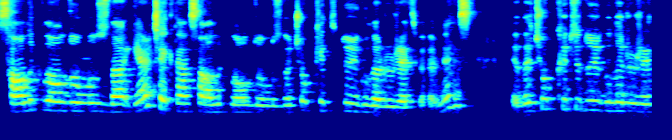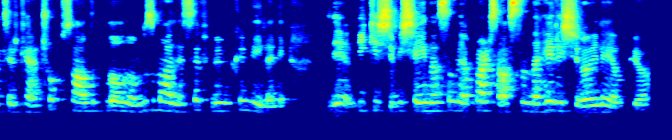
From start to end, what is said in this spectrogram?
sağlıklı olduğumuzda, gerçekten sağlıklı olduğumuzda çok kötü duygular üretmemiz ya da çok kötü duygular üretirken çok sağlıklı olmamız maalesef mümkün değil. Hani e, bir kişi bir şeyi nasıl yaparsa aslında her işi öyle yapıyor.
